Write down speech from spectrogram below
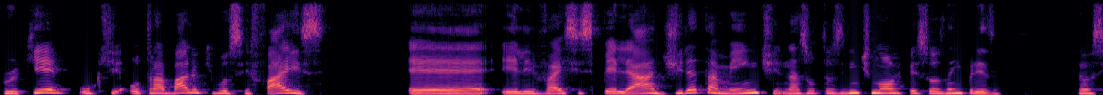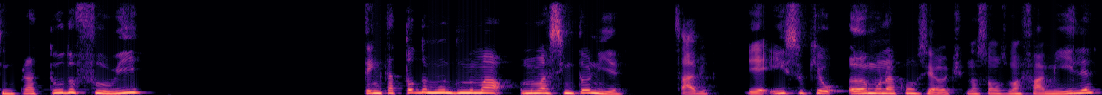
Porque o, que, o trabalho que você faz, é, ele vai se espelhar diretamente nas outras 29 pessoas da empresa. Então, assim, para tudo fluir, tem que estar tá todo mundo numa, numa sintonia, sabe? E é isso que eu amo na Consult. Nós somos uma família,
